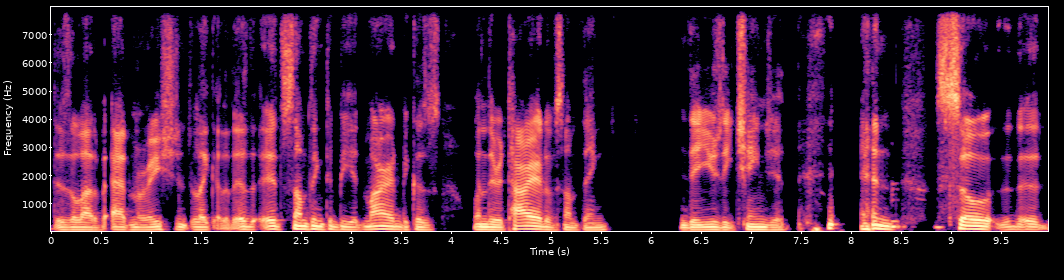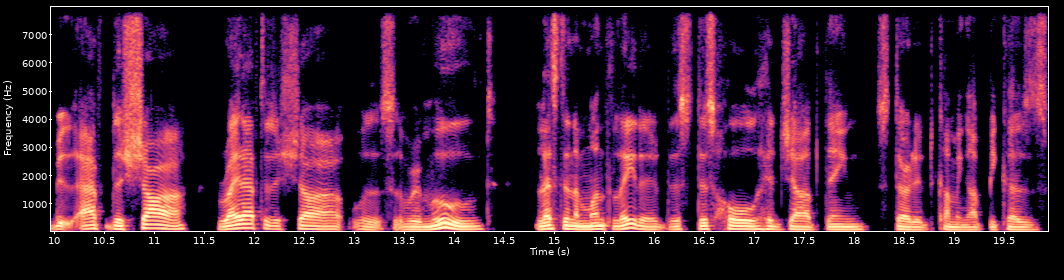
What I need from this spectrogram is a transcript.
there's a lot of admiration. Like it's something to be admired because when they're tired of something they usually change it and mm-hmm. so the after the shah right after the shah was removed less than a month later this this whole hijab thing started coming up because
